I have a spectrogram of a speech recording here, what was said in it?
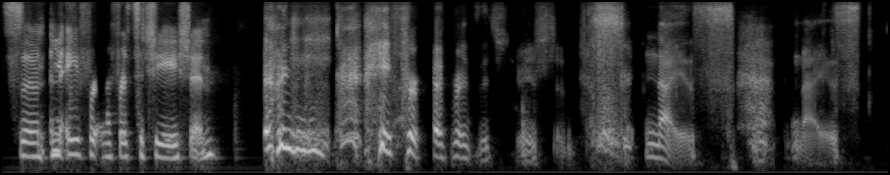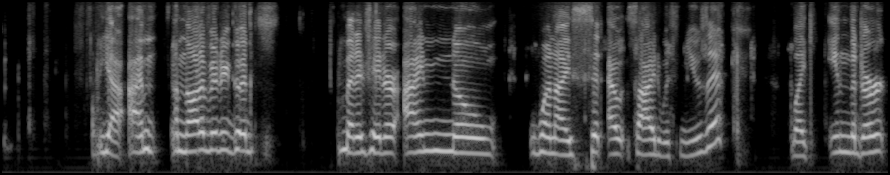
So an Yeah. A for effort situation. a for effort situation. Nice. Nice. Yeah, I'm I'm not a very good meditator. I know when I sit outside with music, like in the dirt,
